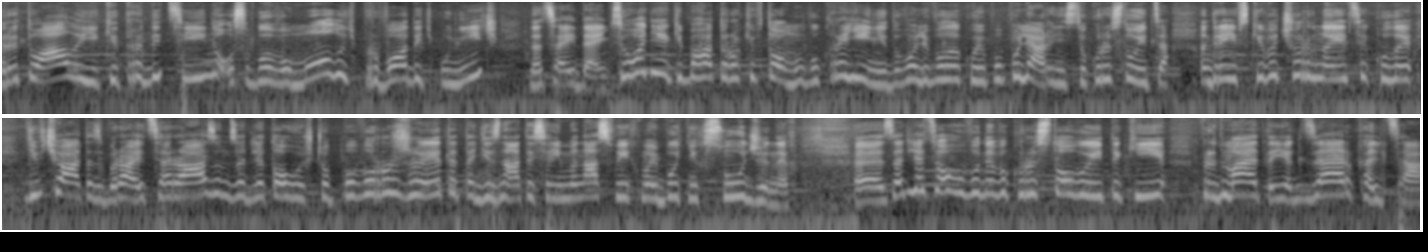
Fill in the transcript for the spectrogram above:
ритуали, які традиційно, особливо молодь, проводить у ніч на цей день. Сьогодні, як і багато років тому, в Україні доволі великою популярністю користуються Андріївські вечорниці, коли дівчата збираються разом задля того, щоб поворожити та дізнатися імена своїх майбутніх суджених. Е, Задля цього вони використовують такі предмети, як дзеркальця,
